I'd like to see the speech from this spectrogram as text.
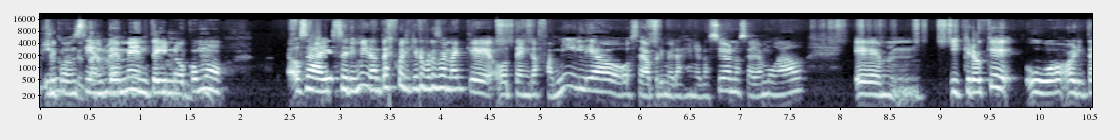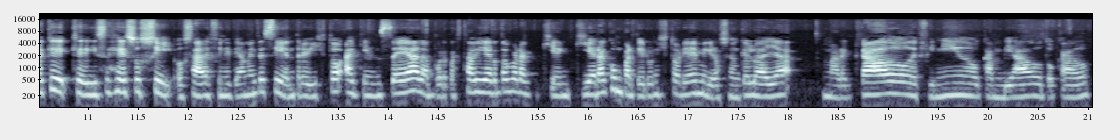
inconscientemente y no como, o sea, ser inmigrante es cualquier persona que o tenga familia o sea primera generación o se haya mudado. Em, y creo que hubo, ahorita que, que, dices eso, sí, o sea, definitivamente sí, entrevisto a quien sea, la puerta está abierta para quien quiera compartir una historia de inmigración que lo haya marcado, definido, cambiado, tocado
